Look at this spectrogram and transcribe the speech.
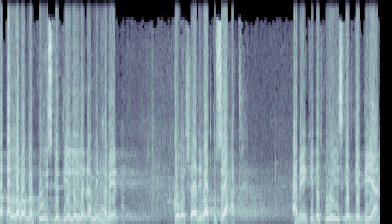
taqallaba markuu isgadiyo leylan amin habeen gogoshaadii baad ku seexatay habeenkii dadku way isgedgediyaan.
